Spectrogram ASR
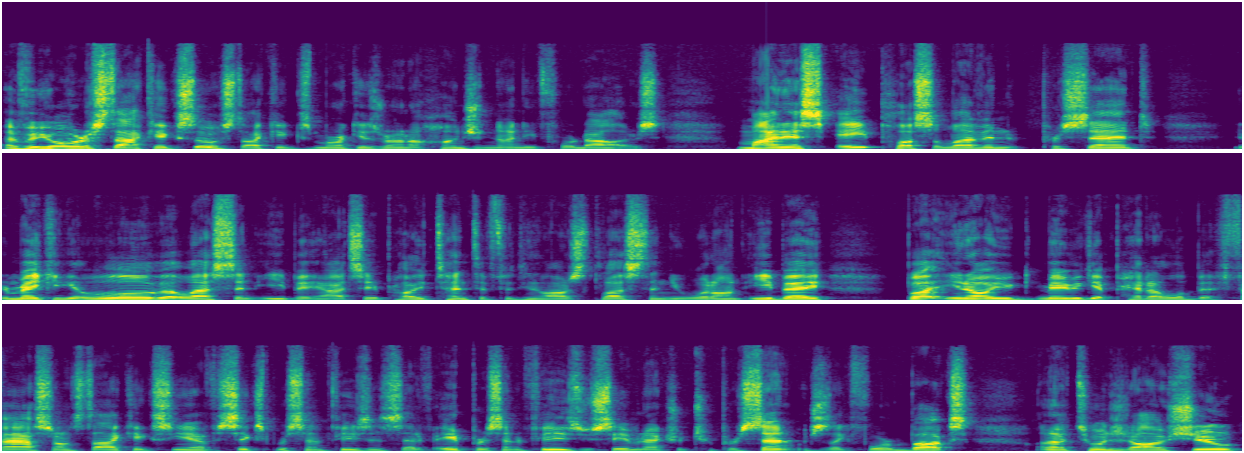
If we go over to StockX, so StockX market is around $194. Minus 8 plus 11%. You're making it a little bit less than eBay. I'd say probably 10 to $15 less than you would on eBay. But you know, you maybe get paid a little bit faster on StockX. So you have 6% fees instead of 8% fees. You save an extra 2%, which is like four bucks on a $200 shoe.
